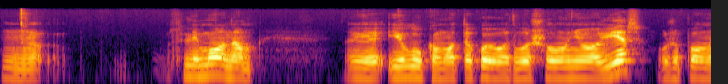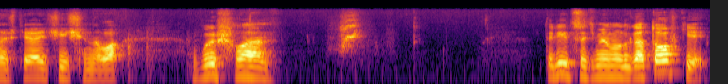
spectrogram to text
с лимоном и луком вот такой вот вышел у него вес, уже полностью очищенного. Вышло 30 минут готовки,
